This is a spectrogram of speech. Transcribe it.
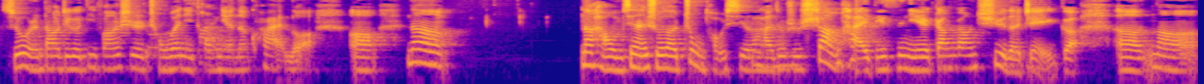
所有人到这个地方是重温你童年的快乐。嗯、那那好，我们现在说到重头戏了哈，嗯就是上海迪士尼刚刚去的这一个，呃，那。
